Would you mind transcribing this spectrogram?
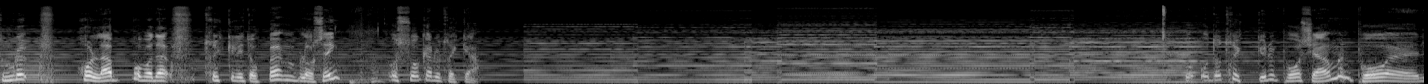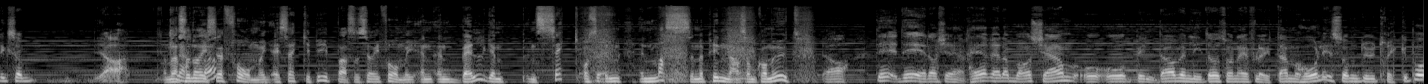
Så må du holde på måte trykket litt oppe med blåsing, og så kan du trykke. Og, og da trykker du på skjermen på eh, liksom ja, Men altså, Når jeg ser for meg ei sekkepipe, så ser jeg for meg en, en belg, en, en sekk, og så en, en masse med pinner som kommer ut. Ja, det, det er det ikke her. Her er det bare skjerm og, og bilde av en liten sånn fløyte med hull i som du trykker på,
